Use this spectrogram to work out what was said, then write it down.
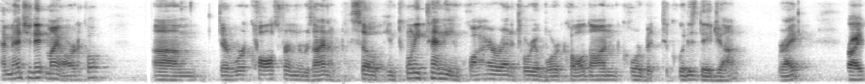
I mentioned it in my article. Um, there were calls for him to resign. So in 2010, the Inquirer editorial board called on Corbett to quit his day job, right? Right.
